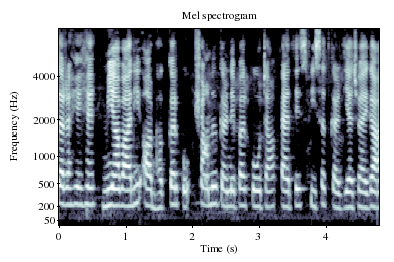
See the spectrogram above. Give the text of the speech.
कर रहे हैं। मियावाली और भक्कर को शामिल करने पर कोटा पैंतीस फ़ीसद कर दिया जाएगा।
